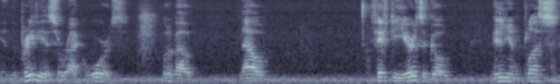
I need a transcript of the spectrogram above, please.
in the previous Iraq wars? What about now 50 years ago, million plus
